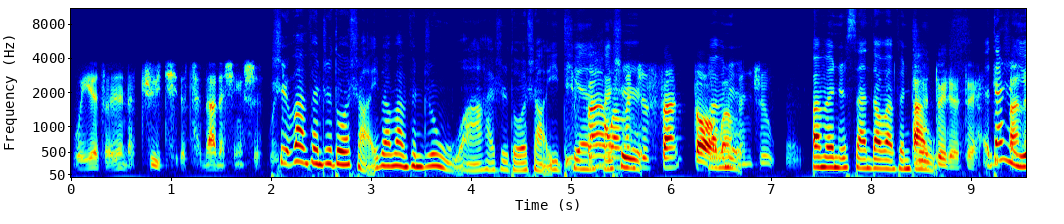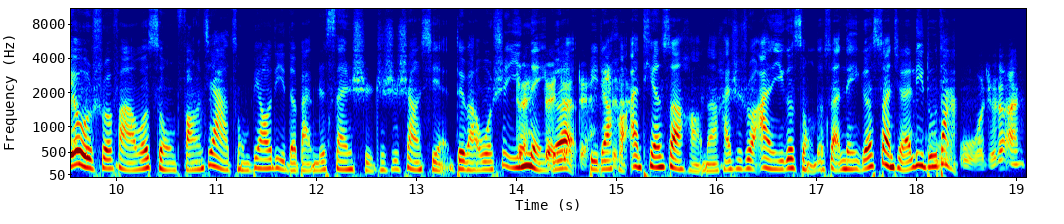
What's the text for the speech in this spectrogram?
违约责任的具体的承担的形式。是万分之多少？一般万分之五啊，还是多少一天？还是万分之三到万分之五？万分之三到万分之五？对对对。但是也有说法，我总房价总标的的百分之三十只是上限，对吧？我是以哪个比较好？按天算好呢，还是说按一个总的算？哪个算起来力度大？我觉得按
